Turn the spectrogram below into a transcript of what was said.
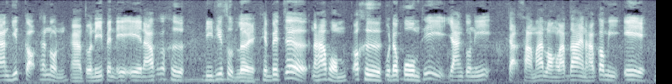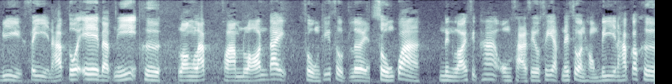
การยึดเกาะถนนอ่าตัวนี้เป็น AA นะครับก็คือดีที่สุดเลย Temperature นะครับผมก็คืออุณหภูมิที่ยางตัวนี้ จะสามารถรองรับได้นะครับ ก็มี A B C นะครับ ตัว A แบบนี้คือรองรับความร้อนได้สูงที่สุดเลย สูงกว่า 115 องศาเซลเซียส ในส่วนของ B นะครับก็คือ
